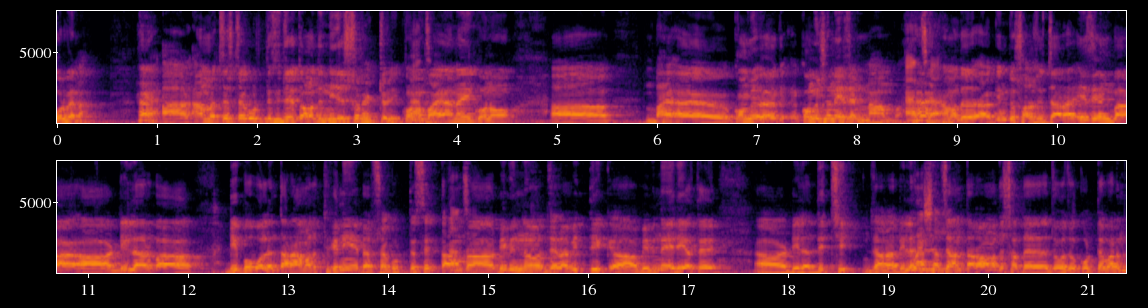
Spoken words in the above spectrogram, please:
করবে না। হ্যাঁ আর আমরা চেষ্টা করতেছি যেহেতু আমাদের নিজস্ব ফ্যাক্টরি কোনো আচ্ছা। ভায়া নাই কোনো কমিশন এজেন্ট না আমরা আচ্ছা। হ্যাঁ, আমাদের কিন্তু সরাসরি যারা এজেন্ট বা ডিলার বা ডিপো বলেন তারা আমাদের থেকে নিয়ে ব্যবসা করতেছে তা আচ্ছা। আমরা বিভিন্ন জেলাভিত্তিক বিভিন্ন এরিয়াতে ডিলার দিচ্ছি যারা ডিলার মাশাআল্লাহ। চান তারাও আমাদের সাথে যোগাযোগ করতে পারেন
